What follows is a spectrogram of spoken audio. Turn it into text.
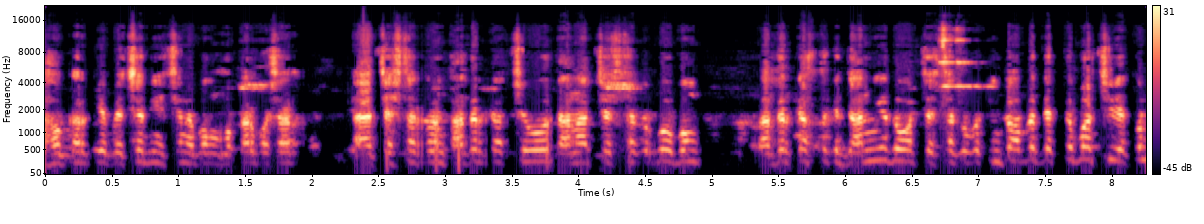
হকারকে বেছে নিয়েছেন এবং হকার বসার আহ, চেষ্টা করেন তাদের কাছেও জানার চেষ্টা করব এবং তাদের কাছ থেকে জানিয়ে দেওয়ার চেষ্টা করব। কিন্তু আমরা দেখতে পাচ্ছি এখন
